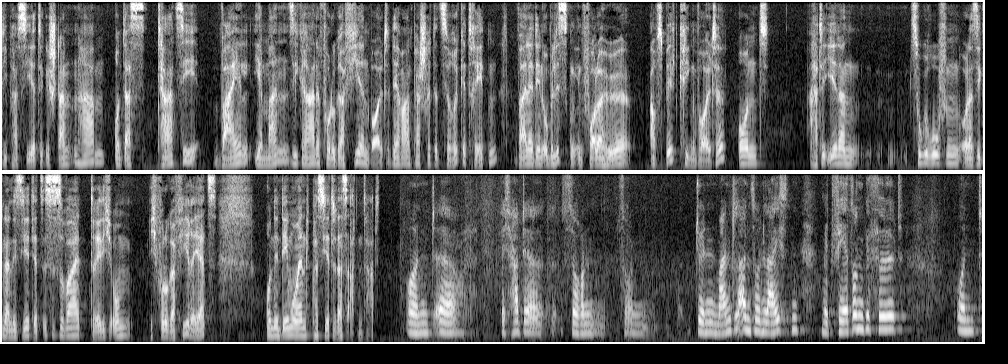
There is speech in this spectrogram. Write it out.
die passierte, gestanden haben. Und das tat sie, weil ihr Mann sie gerade fotografieren wollte. Der war ein paar Schritte zurückgetreten, weil er den Obelisken in voller Höhe aufs Bild kriegen wollte und hatte ihr dann zugerufen oder signalisiert, jetzt ist es soweit, dreh dich um, ich fotografiere jetzt. Und in dem Moment passierte das Attentat. Und äh, ich hatte so einen, so einen dünnen Mantel an, so einen leichten, mit Federn gefüllt. Und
